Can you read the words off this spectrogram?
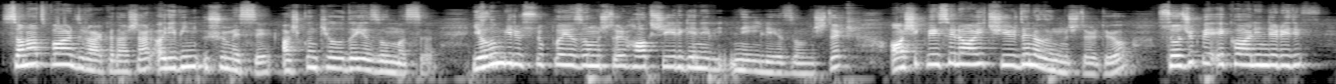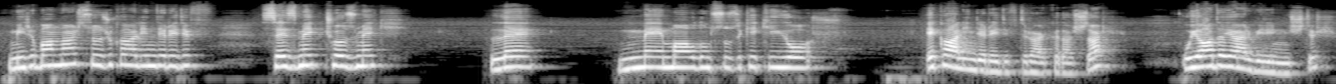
sanat vardır arkadaşlar. Alev'in üşümesi, aşkın kağıda yazılması. Yalın bir üslupla yazılmıştır. Halk şiiri geneliyle yazılmıştır. Aşık Veysel'e ait şiirden alınmıştır diyor. Sözcük ve ek halinde redif. Mihribanlar sözcük halinde redif. Sezmek, çözmek. L, M, ma olumsuzluk eki yor. Ek halinde rediftir arkadaşlar. Uyağa da yer verilmiştir.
